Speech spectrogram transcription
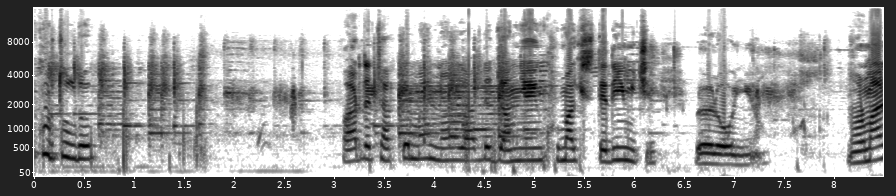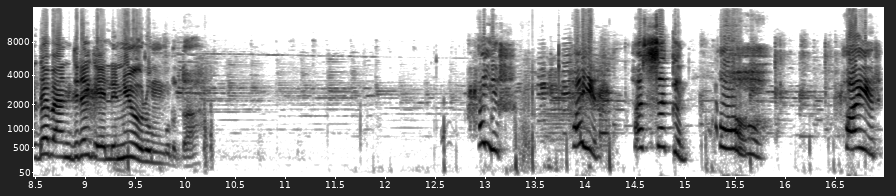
İyi kurtuldum. Bu arada çaktırmayın. Normalde canlı yayın kurmak istediğim için böyle oynuyorum. Normalde ben direkt eleniyorum burada. Hayır. Hayır. Ha sakın. Oh. Hayır.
